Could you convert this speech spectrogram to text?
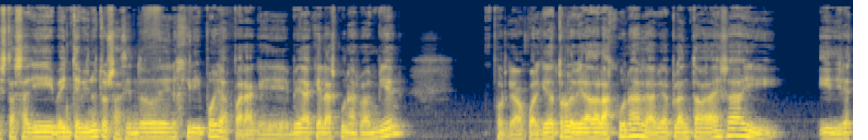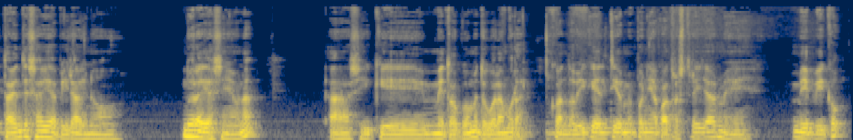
estás allí 20 minutos haciendo el gilipollas para que vea que las cunas van bien, porque a cualquier otro le hubiera dado las cunas, le había plantado a esa y, directamente se había pirado y no, no le había enseñado nada. Así que me tocó, me tocó la moral. Cuando vi que el tío me ponía cuatro estrellas, me, me picó.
